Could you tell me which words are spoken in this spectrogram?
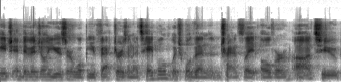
each individual user will be vectors in a table, which will then translate over uh, to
